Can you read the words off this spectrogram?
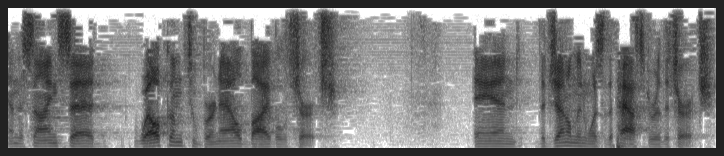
And the sign said, Welcome to Bernal Bible Church. And the gentleman was the pastor of the church.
